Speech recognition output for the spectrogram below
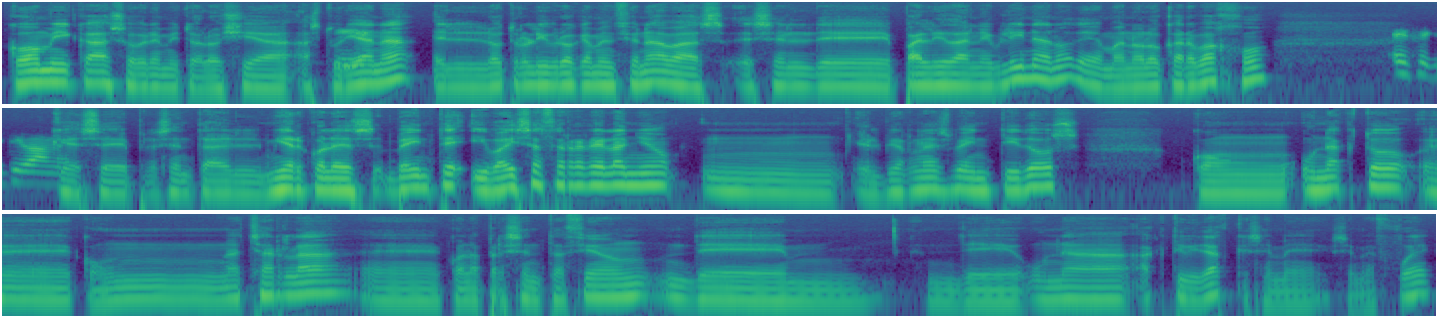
cómica sobre mitología asturiana. El otro libro que mencionabas es el de Pálida Neblina, ¿no? De Manolo Carbajo. Efectivamente. Que se presenta el miércoles 20 y vais a cerrar el año mm, el viernes 22 con un acto, eh, con una charla, eh, con la presentación de, de, una actividad que se me, se me fue,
